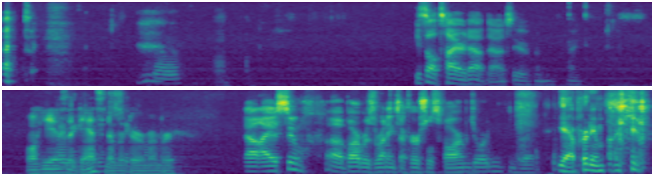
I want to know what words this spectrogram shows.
No. He's all tired out now too. from- like- Well, he has Maybe a dance number to remember. Now, I assume uh, Barbara's running to Hershel's farm, Jordan. Is Yeah, pretty much.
